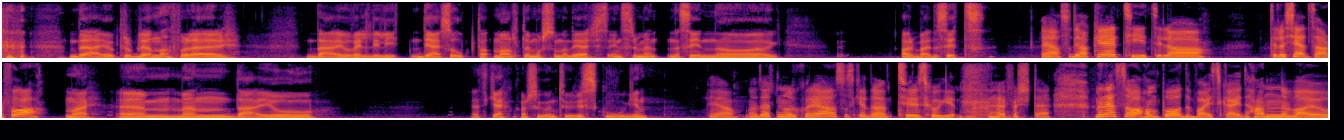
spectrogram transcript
det er jo et problem, da, for det er, det er jo veldig liten De er så opptatt med alt det morsomme de gjør, instrumentene sine og arbeidet sitt. Ja, Så de har ikke tid til å, til å kjede seg, i hvert fall. da Nei, um, men det er jo Jeg vet ikke, kanskje gå en tur i skogen. Ja, Når du er til Nord-Korea, så skal jeg dra en tur i skogen. Det er det første. Men jeg så han på The Vice Guide. Han var jo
